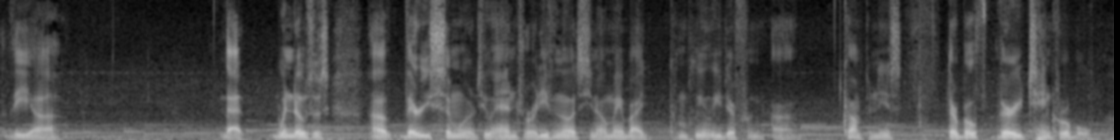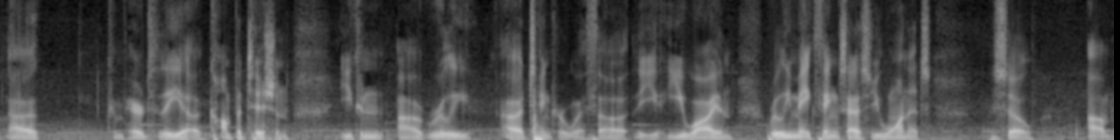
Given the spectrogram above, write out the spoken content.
the uh, that Windows is uh, very similar to Android, even though it's you know made by completely different uh, companies. They're both very tinkerable uh, compared to the uh, competition. You can uh, really uh, tinker with the UI and really make things as you want it. So, um,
